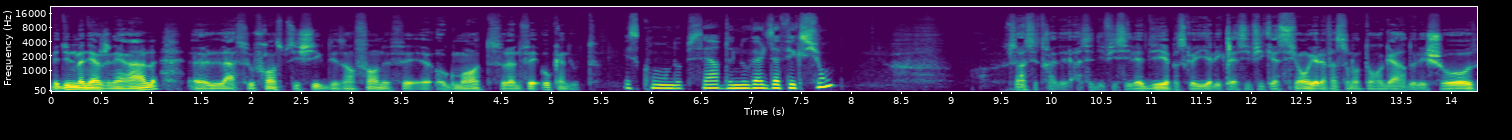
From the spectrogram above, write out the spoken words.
Mais d'une manière générale, euh, la souffrance psychique des enfants ne fait euh, augmente, cela ne fait aucun doute. Est-ce qu'on observe de nouvelles affections? Ça, c'est très, assez difficile à dire parce qu'il y a les classifications, il y a la façon dont on regarde les choses.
